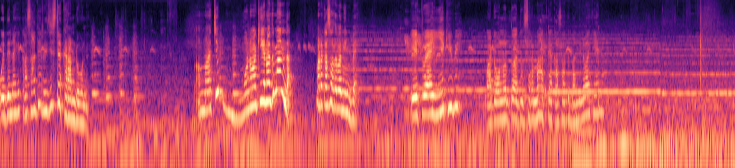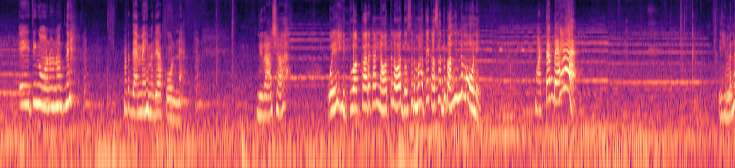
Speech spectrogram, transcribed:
ඔය දෙන්නගේ කසාදේ රෙජිස්ටර් කරන්න ඕනේ. අම්මාච්චි මොනවා කියනවද මන්ද? මට කසාද බඳින්න බෑ. ඒත් ඔයා ඊයේ කිව්වේ වට ඕනොත් ඔය දොස්තර මහත්තයා කසාද බඳිනවා කියලා. ඒ ඉතින් ඕන වුණොත් නේ. මට දැන් මෙහෙම දෙයක් ඕනේ නෑ. නිරාශා ඔය හිතුවක්කාරකම් නවත්තලා ඔය දොස්තර මහත්තයා කසාද බඳින්නම ඕනේ. මට බෑ. එහෙමනම්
